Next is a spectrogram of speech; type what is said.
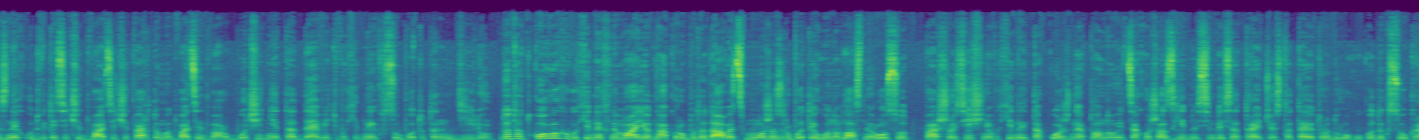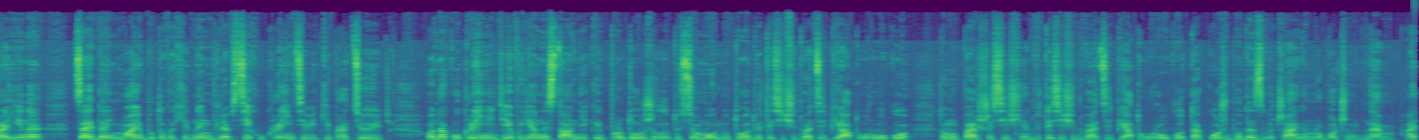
З них у 2024-му 22 робочі дні та 9 вихідних в суботу та неділю. Додаткових вихідних немає, однак роботодавець може зробити його на власний розсуд. 1 січня вихідний також не планується, хоча згідно 73 статтею Трудового кодексу України цей день має бути вихідним для всіх українців, які працюють. Однак в Україні діє воєнний стан, який продовжили до 7 лютого 2025 року. Тому 1 січня 2025 року також буде звичайним робочим днем. А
